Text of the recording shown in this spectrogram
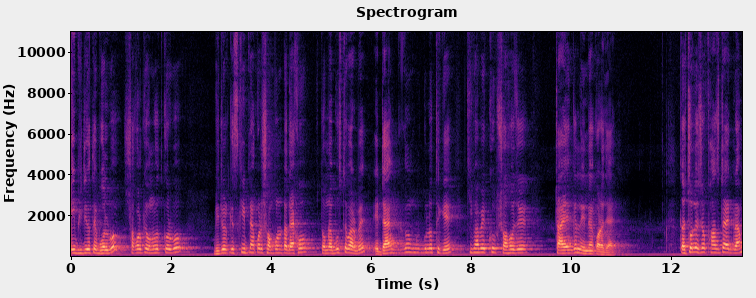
এই ভিডিওতে বলব। সকলকে অনুরোধ করব, ভিডিওকে স্কিপ না করে সম্পূর্ণটা দেখো, তোমরা বুঝতে পারবে এই ডায়াগ্রামগুলো থেকে কীভাবে খুব সহজে ট্রায়াঙ্গেল নির্ণয় করা যায়। তা চলে এসো ফার্স্ট ডায়াগ্রাম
